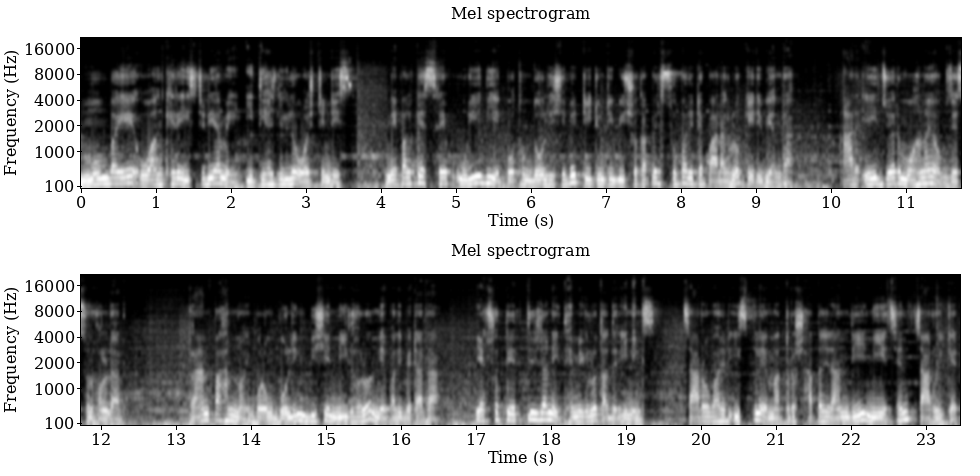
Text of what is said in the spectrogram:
মুম্বাইয়ে ওয়াংখেড়ে স্টেডিয়ামে ইতিহাস লিখল ওয়েস্ট ইন্ডিজ। নেপালকে স্রেফ উড়িয়ে দিয়ে প্রথম দল হিসেবে টি টোয়েন্টি বিশ্বকাপের সুপার হিটে পা রাখল ক্যারিবিয়ানরা। আর এই জয়ের মহানায়ক জেসন হোল্ডার রান পাহাড় নয়, বরং বোলিং বিষে নীল হলো নেপালি ব্যাটাররা। একশো তেত্রিশ রানেই থেমে গেল তাদের ইনিংস। চার ওভারের স্পেলে মাত্র সাতাশ রান দিয়ে নিয়েছেন চার উইকেট।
